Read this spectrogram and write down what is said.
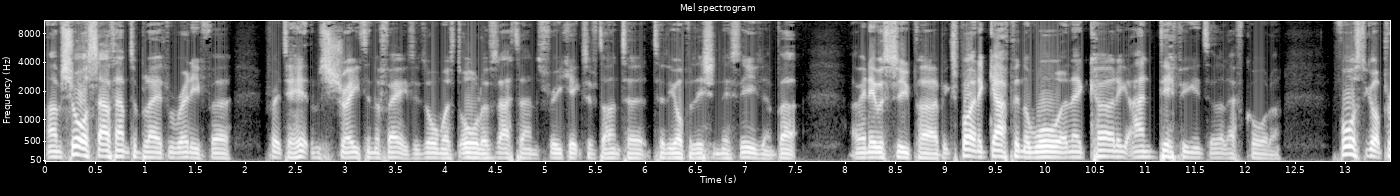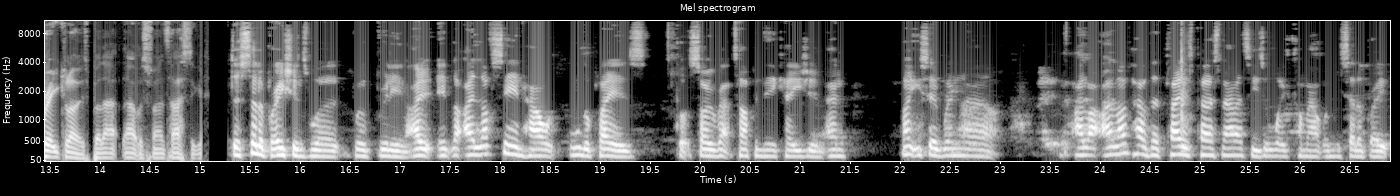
I'm sure Southampton players were ready for, for it to hit them straight in the face, as almost all of Zlatan's free kicks have done to, to the opposition this season. But I mean, it was superb, exploiting a gap in the wall and then curling and dipping into the left corner. Forster got pretty close, but that, that was fantastic. The celebrations were, were brilliant. I it, I love seeing how all the players got so wrapped up in the occasion, and like you said, when uh, I, lo- I love how the players' personalities always come out when we celebrate.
